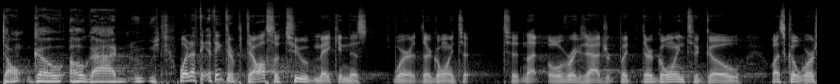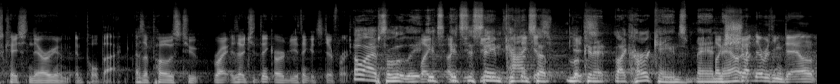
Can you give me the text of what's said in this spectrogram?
Don't go, oh God. Well, I think, I think they're, they're also too making this where they're going to, to not over exaggerate, but they're going to go, let's go worst case scenario and, and pull back as opposed to, right? Is that what you think, or do you think it's different? Oh, absolutely. Like- it's it's the same you think it's- concept looking it's- at like hurricanes, man. like now, shutting everything down,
